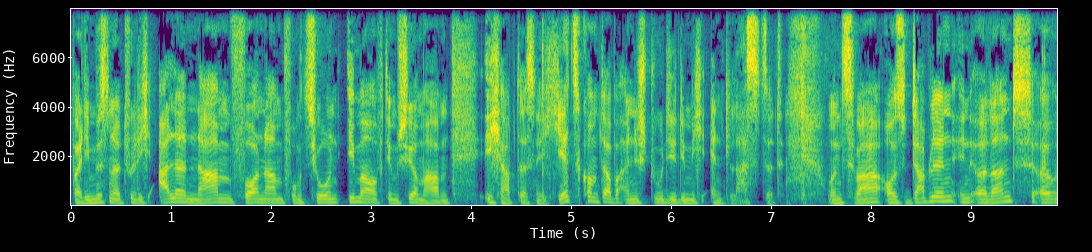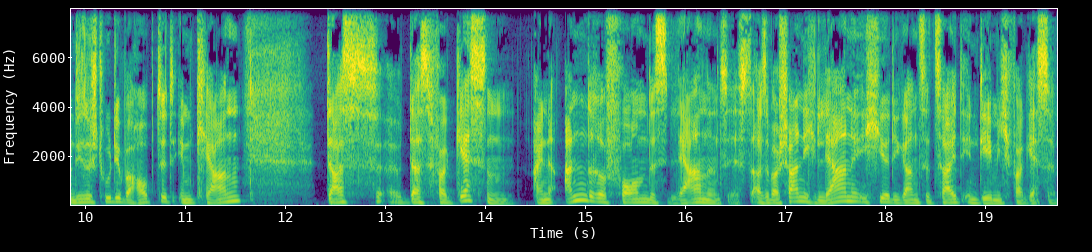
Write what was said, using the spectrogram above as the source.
weil die müssen natürlich alle Namen, Vornamen, Funktionen immer auf dem Schirm haben. Ich habe das nicht. Jetzt kommt aber eine Studie, die mich entlastet. Und zwar aus Dublin in Irland. Äh, und diese Studie behauptet im Kern, dass äh, das Vergessen eine andere Form des Lernens ist. Also wahrscheinlich lerne ich hier die ganze Zeit, indem ich vergesse.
